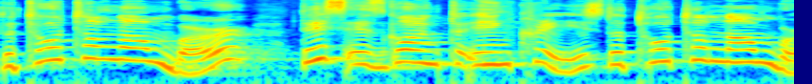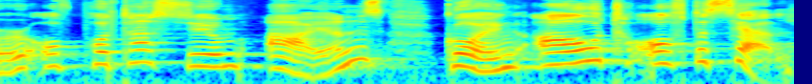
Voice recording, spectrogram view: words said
the total number this is going to increase the total number of potassium ions going out of the cell.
